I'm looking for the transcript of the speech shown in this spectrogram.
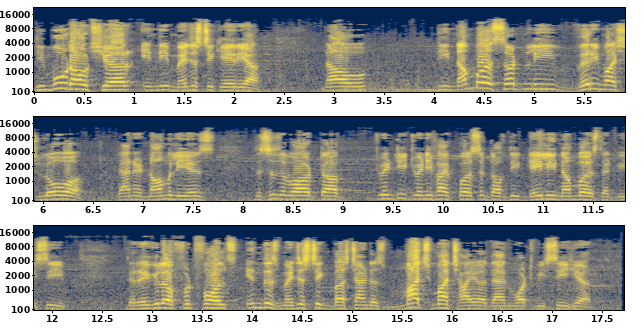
the mood out here in the Majestic area. Now, the number is certainly very much lower than it normally is. This is about uh, 20-25% of the daily numbers that we see. The regular footfalls in this Majestic bus stand is much, much higher than what we see here.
